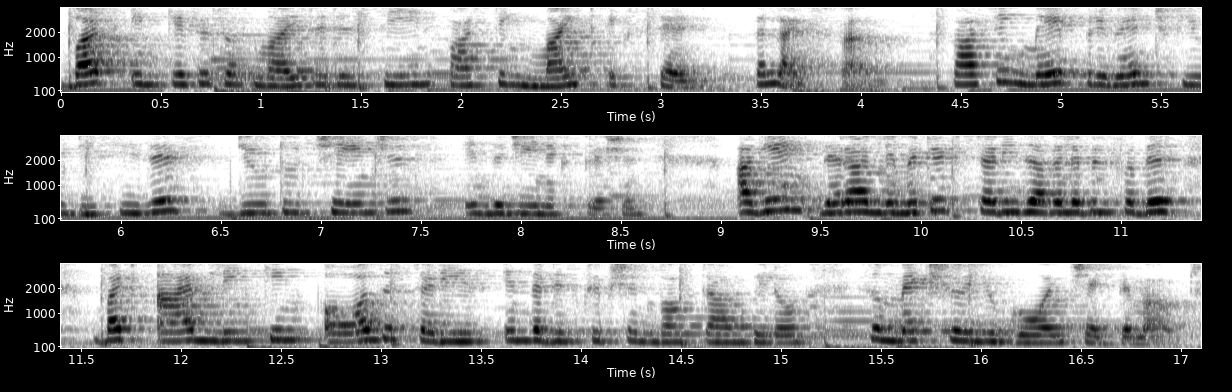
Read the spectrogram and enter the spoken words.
but in cases of mice it is seen fasting might extend the lifespan. Fasting may prevent few diseases due to changes in the gene expression. Again, there are limited studies available for this, but I'm linking all the studies in the description box down below, so make sure you go and check them out.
